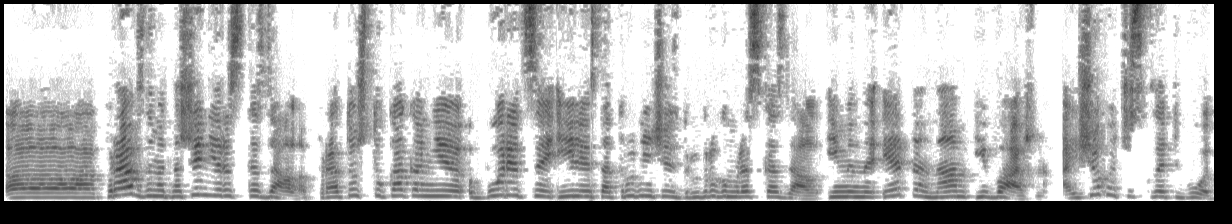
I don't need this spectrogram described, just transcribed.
а, про взаимоотношения рассказала, про то, что как они борются или сотрудничают с друг другом рассказал. Именно это нам и важно. А еще хочу сказать вот,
